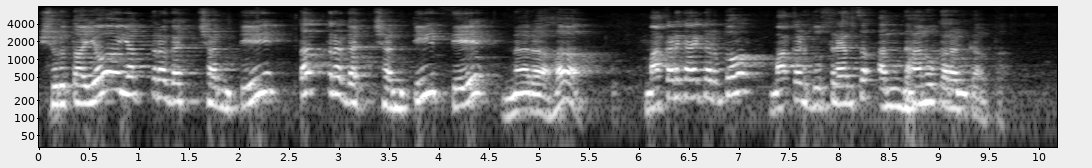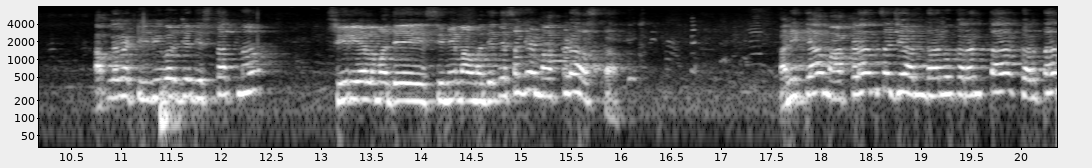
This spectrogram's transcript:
श्रुतयो यत्र गच्छन्ति तत्र गच्छन्ति ते नरः. माकड काय करतो? माकड दुसऱ्यांचं अंधानुकरण करतं. आपल्याला टीव्हीवर जे दिसतात ना सिरियलमध्ये सिनेमामध्ये ते सगळे माकडं असतात. आणि त्या माकडांचं जे अंधानुकरण करतात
